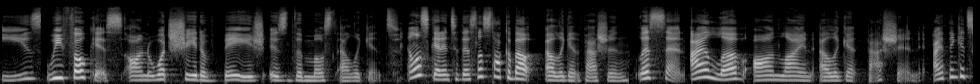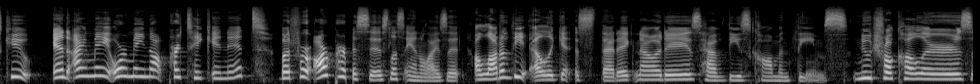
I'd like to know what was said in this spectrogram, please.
ease, we focus on what shade of beige is the most elegant. And let's get into this. Let's talk about elegant fashion. Listen, I love online elegant fashion. I think it's cute and I may or may not partake in it. But for our purposes, let's analyze it. A lot of the elegant aesthetic nowadays have these common themes neutral colors,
